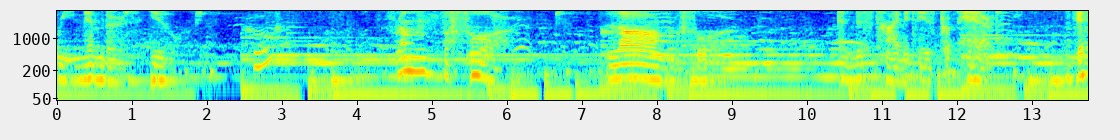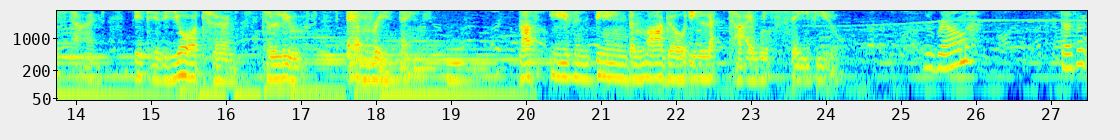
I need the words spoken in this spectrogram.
remembers you Who? From before. Long before. And this time it is prepared. This time it is your turn to lose everything. Not even being the Mago Electi will save you. The realm doesn't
